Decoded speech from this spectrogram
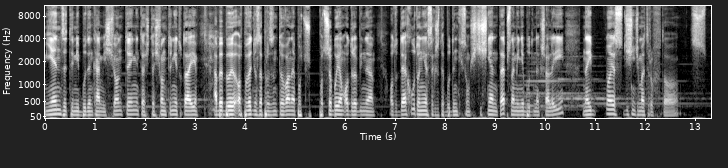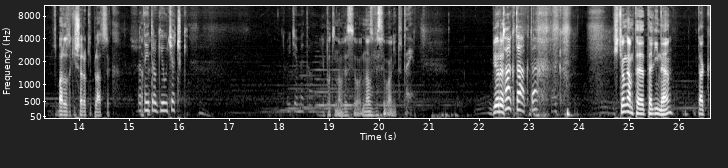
między tymi budynkami świątyń. Te, te świątynie tutaj, aby były odpowiednio zaprezentowane, pot- potrzebują odrobinę oddechu. To nie jest tak, że te budynki są ściśnięte, przynajmniej nie budynek szalei. No jest 10 metrów, to jest bardzo taki szeroki placyk. Żadnej drogi ucieczki. Idziemy tam. Nie po to nam wysyła, nas wysyłali tutaj. Biorę, Tak, tak, tak. tak. ściągam tę tę linę, tak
